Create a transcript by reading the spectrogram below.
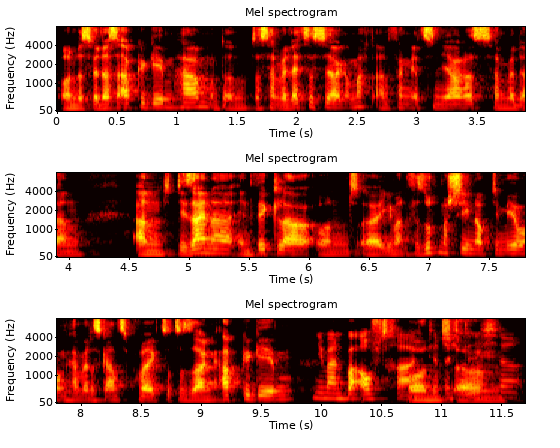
Und dass wir das abgegeben haben. Und dann, das haben wir letztes Jahr gemacht, Anfang letzten Jahres, haben wir dann an Designer, Entwickler und äh, jemanden für Suchmaschinenoptimierung haben wir das ganze Projekt sozusagen abgegeben. Jemanden beauftragt, und, richtig. Ähm, ja.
